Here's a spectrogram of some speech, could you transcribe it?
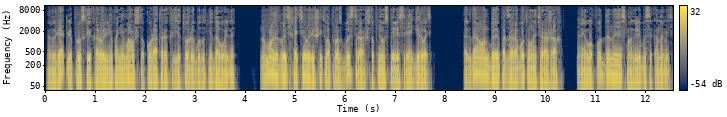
Вряд ли прусский король не понимал, что кураторы-кредиторы будут недовольны. Но, может быть, хотел решить вопрос быстро, чтоб не успели среагировать. Тогда он бы подзаработал на тиражах, а его подданные смогли бы сэкономить.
